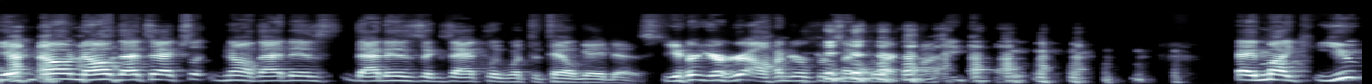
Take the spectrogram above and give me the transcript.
Yeah, no, no, that's actually no, that is that is exactly what the tailgate is. You're you're hundred percent correct, Mike. hey, Mike, you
